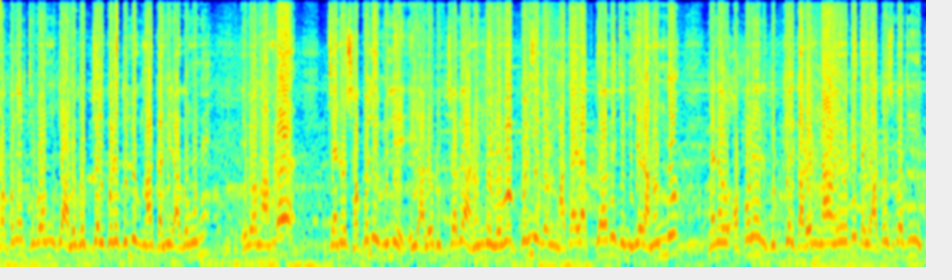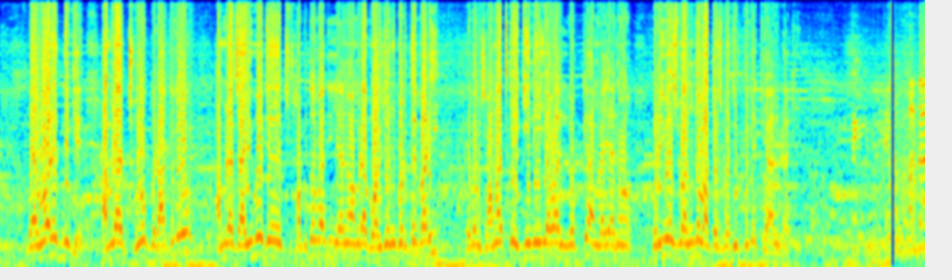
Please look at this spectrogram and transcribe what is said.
সকলের জীবনকে আলোকোজ্জ্বল করে তুলুক মা কালীর আগমনে এবং আমরা যেন সকলে মিলে এই আলোর উৎসবে আনন্দ উপভোগ করি এবং মাথায় রাখতে হবে যে নিজের আনন্দ যেন অপরের দুঃখের কারণ না হয়ে ওঠে, তাই আতসবাজি ব্যবহারের দিকে আমরা ঝোঁক রাখলেও আমরা চাইব যে শব্দবাজি যেন আমরা বর্জন করতে পারি এবং সমাজকে এগিয়ে নিয়ে যাওয়ার লক্ষ্যে আমরা যেন পরিবেশ বান্ধব আতশবাজির দিকে খেয়াল রাখি। দাদা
